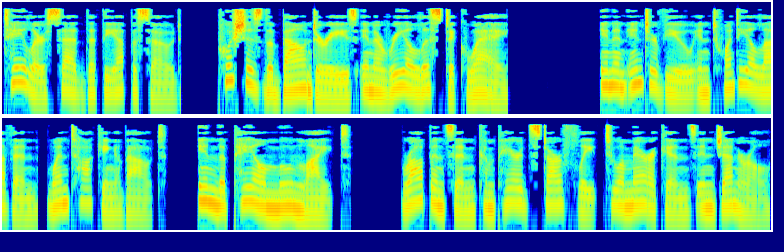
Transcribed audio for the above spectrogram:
Taylor said that the episode pushes the boundaries in a realistic way in an interview in 2011, when talking about In the Pale Moonlight, Robinson compared Starfleet to Americans in general.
